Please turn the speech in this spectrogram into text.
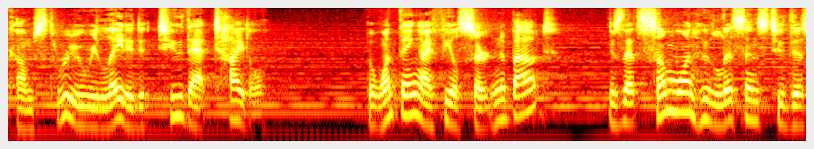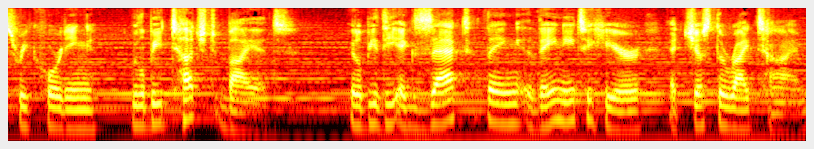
comes through related to that title. But one thing I feel certain about is that someone who listens to this recording will be touched by it. It'll be the exact thing they need to hear at just the right time.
